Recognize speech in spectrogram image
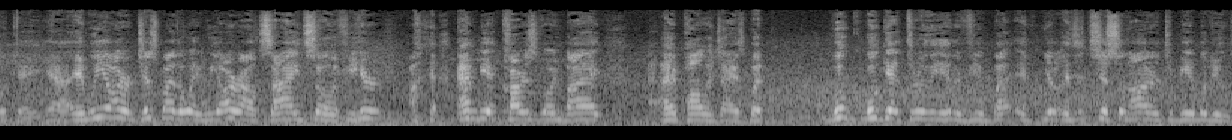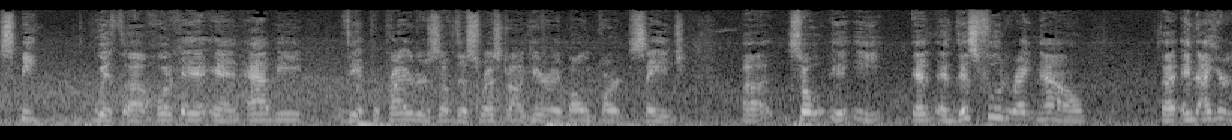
Okay, yeah, and we are just by the way, we are outside. So if you hear ambient cars going by, I apologize, but we'll we'll get through the interview. But it, you know, it's, it's just an honor to be able to speak with uh, Jorge and Abby, the proprietors of this restaurant here at Baldwin Park Sage. Uh, so, i- i- and, and this food right now, uh, and I hear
